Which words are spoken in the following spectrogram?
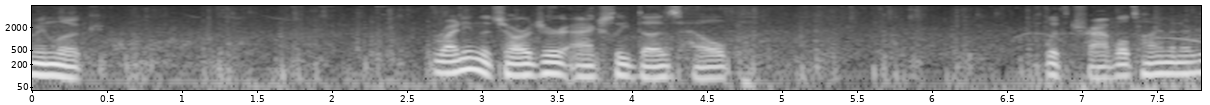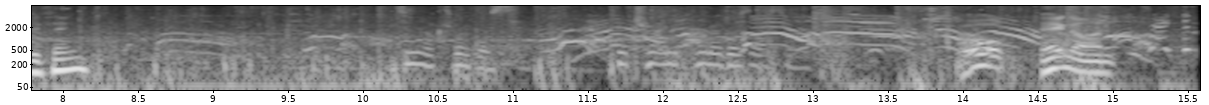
I mean, look. Riding the charger actually does help with travel time and everything. Tenakth rebels. They're trying to corner those oh, also. Oh, hang on. Take the!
